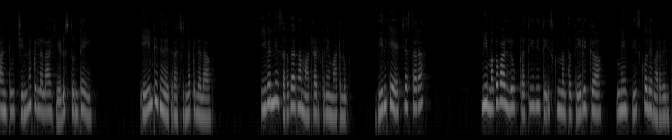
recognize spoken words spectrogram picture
అంటూ చిన్నపిల్లలా ఏడుస్తుంటే ఏంటిది నేత్రా చిన్నపిల్లలా? ఇవన్నీ సరదాగా మాట్లాడుకునే మాటలు. దీనికే ఏడ్ చేస్తారా? మీ మగవాళ్ళు ప్రతిదీ తీసుకున్నంత తేలిగ్గా మేం తీసుకోలేం అరవింద్.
